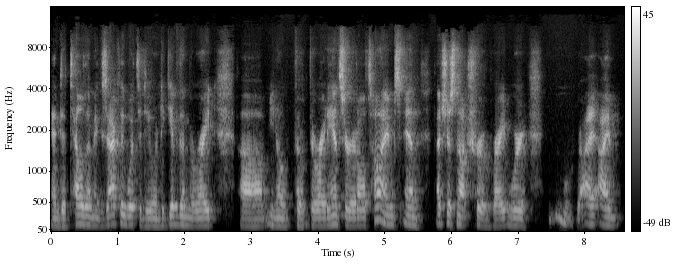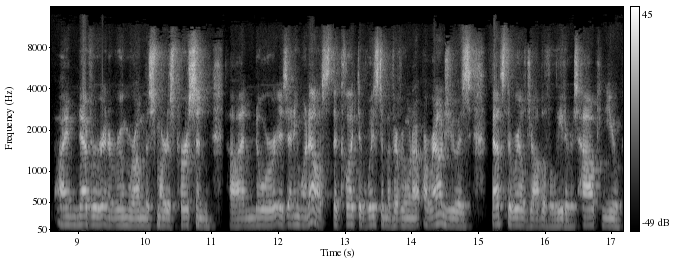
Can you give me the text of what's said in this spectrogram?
and to tell them exactly what to do and to give them the right, uh, you know, the, the right answer at all times, and that's just not true, right? Where I, I I'm never in a room where I'm the smartest person, uh, nor is anyone else. The collective wisdom of everyone around you is that's the real job of a leader. Is how can you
